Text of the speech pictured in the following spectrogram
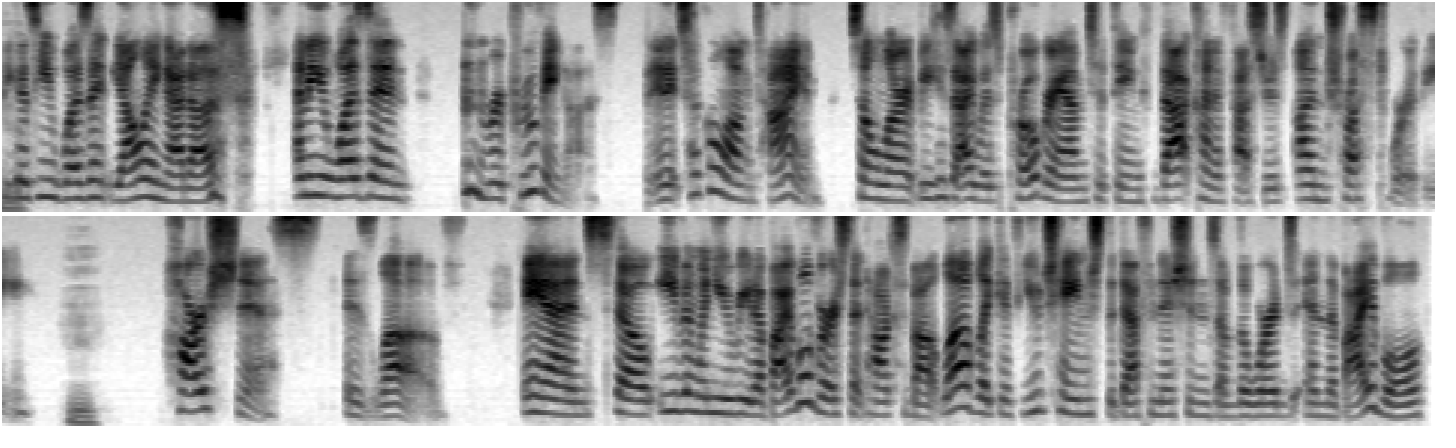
because he wasn't yelling at us and he wasn't reproving us. And it took a long time to learn because I was programmed to think that kind of pastor is untrustworthy. Hmm. Harshness is love. And so even when you read a Bible verse that talks about love, like if you change the definitions of the words in the Bible,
